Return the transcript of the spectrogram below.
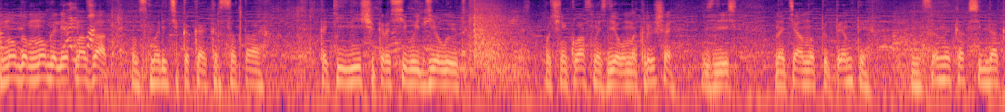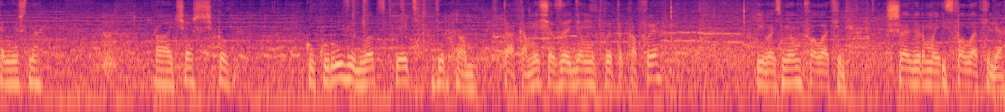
много-много лет назад. Вот смотрите, какая красота, какие вещи красивые делают. Очень классно сделана крыша. Здесь натянуты тенты. И цены, как всегда, конечно. А чашечка кукурузы 25 дирхам. Так, а мы сейчас зайдем вот в это кафе и возьмем фалафель. Шаверма из фалафеля.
